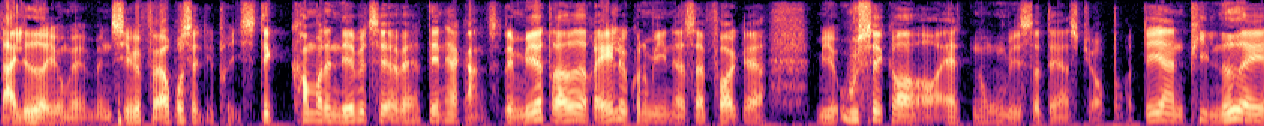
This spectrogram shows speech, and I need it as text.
lejligheder jo med, med cirka 40% i pris. Det kommer det næppe til at være den her gang. Så det er mere drevet af realøkonomien, altså at folk er mere usikre, og at nogen mister deres job. Og det er en pil nedad.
